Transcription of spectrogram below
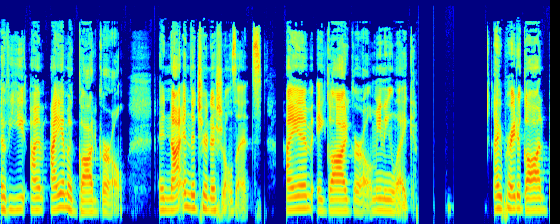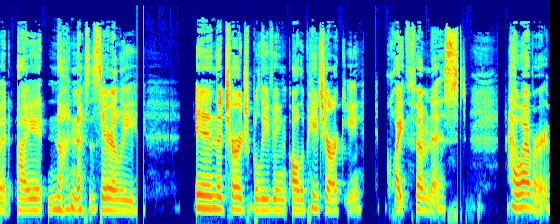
If you I'm I am a God girl and not in the traditional sense. I am a God girl, meaning like I pray to God, but I not necessarily in the church believing all the patriarchy, quite feminist. However,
